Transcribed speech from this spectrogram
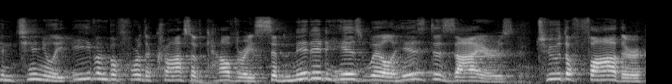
continually, even before the cross of Calvary, submitted his will, his desires to the Father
